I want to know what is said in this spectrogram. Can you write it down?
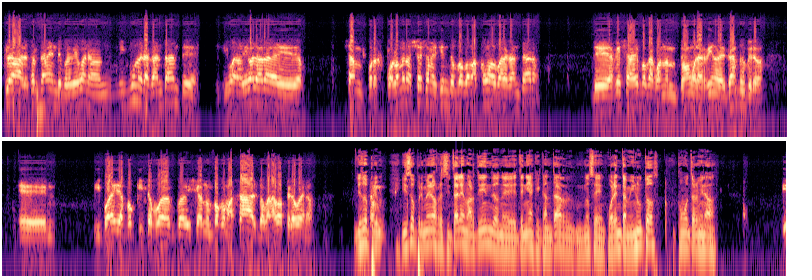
Claro, exactamente, porque bueno, ninguno era cantante y bueno, igual ahora de, ya por, por lo menos yo ya me siento un poco más cómodo para cantar de aquella época cuando tomamos la rienda del canto, pero eh, y por ahí de a poquito puedo, puedo ir llegando un poco más alto con la voz, pero bueno, ¿Y esos, y esos primeros recitales, Martín, donde tenías que cantar, no sé, 40 minutos, ¿cómo terminaba? y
